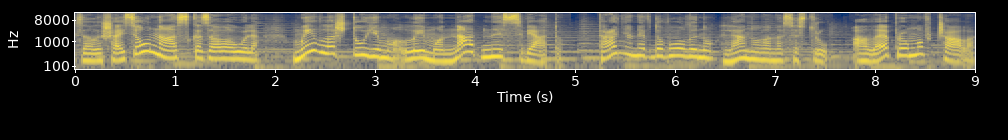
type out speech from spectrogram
залишайся у нас, сказала Оля. Ми влаштуємо лимонадне свято. Таня невдоволено глянула на сестру, але промовчала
